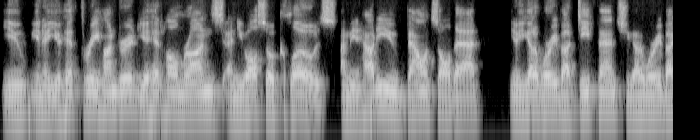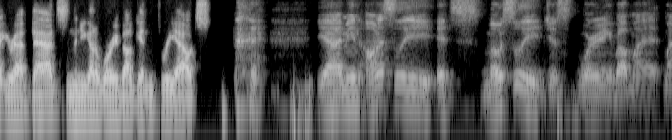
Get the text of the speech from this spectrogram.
You you know you hit 300, you hit home runs, and you also close. I mean, how do you balance all that? You know, you got to worry about defense. You got to worry about your at bats, and then you got to worry about getting three outs. yeah, I mean, honestly, it's mostly just worrying about my my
